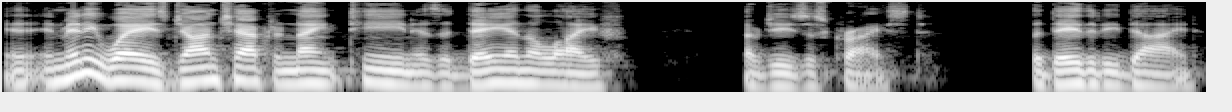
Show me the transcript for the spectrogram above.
In, in many ways, John chapter 19 is a day in the life of Jesus Christ, the day that he died.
